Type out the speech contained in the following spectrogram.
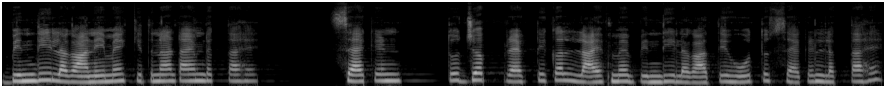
बिंदी लगाने में कितना टाइम लगता है? सेकंड तो जब प्रैक्टिकल लाइफ में बिंदी लगाते हो तो सेकंड लगता है?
